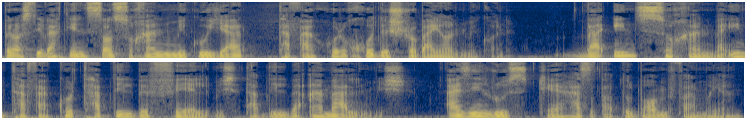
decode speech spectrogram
به راستی وقتی انسان سخن می‌گوید تفکر خودش رو بیان می‌کنه. و این سخن و این تفکر تبدیل به فعل میشه تبدیل به عمل میشه. از این روز که حضرت عبدالبها میفرمایند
